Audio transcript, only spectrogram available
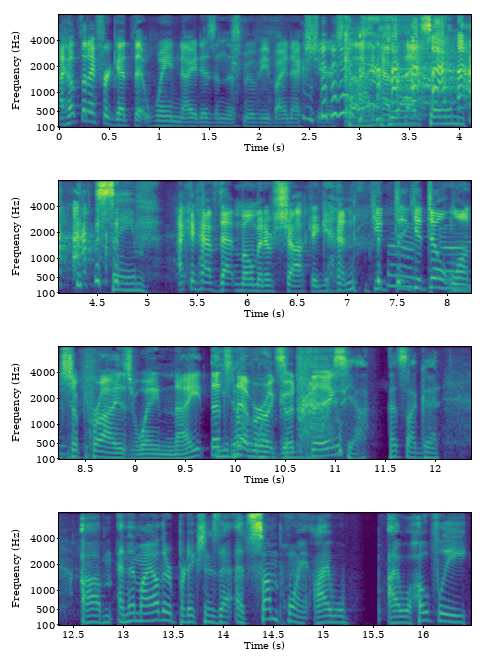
I hope that I forget that Wayne Knight is in this movie by next year, so that I can have yeah, that. same, same. I can have that moment of shock again. You, d- you don't want surprise Wayne Knight. That's never a good surprise. thing. Yeah, that's not good. Um, and then my other prediction is that at some point I will, I will hopefully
